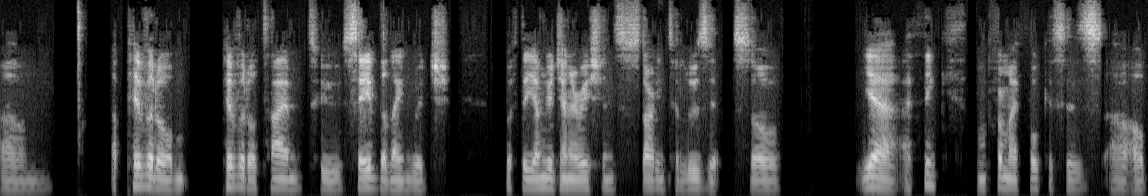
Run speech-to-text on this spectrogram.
um, a pivotal pivotal time to save the language with the younger generations starting to lose it. So yeah i think for my focus is uh, i'll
